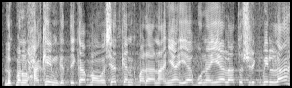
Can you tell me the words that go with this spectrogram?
Luqmanul Hakim ketika mewasiatkan kepada anaknya, "Ya bunayya la tusyrik billah,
